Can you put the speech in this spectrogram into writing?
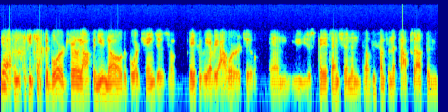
yeah, and if you check the board fairly often, you know the board changes, you know, basically every hour or two, and you just pay attention, and there'll be something that pops up, and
